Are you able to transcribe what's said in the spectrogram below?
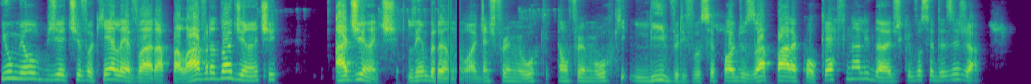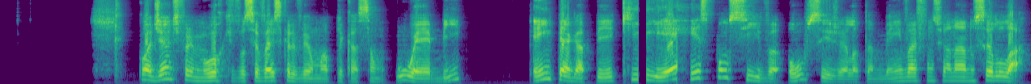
E o meu objetivo aqui é levar a palavra do Adiante Adiante, lembrando, o Adiante Framework é um framework livre, você pode usar para qualquer finalidade que você desejar. Com o Adiante Framework, você vai escrever uma aplicação web em PHP que é responsiva, ou seja, ela também vai funcionar no celular.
